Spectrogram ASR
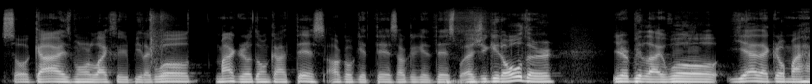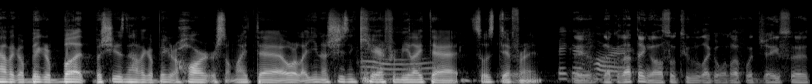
So a guy is more likely to be like, well, my girl don't got this. I'll go get this. I'll go get this. But as you get older, you'll be like, well, yeah, that girl might have like a bigger butt, but she doesn't have like a bigger heart or something like that, or like you know, she doesn't care for me like that. So it's different. Bigger Yeah, heart. because I think also too, like going off what Jay said,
